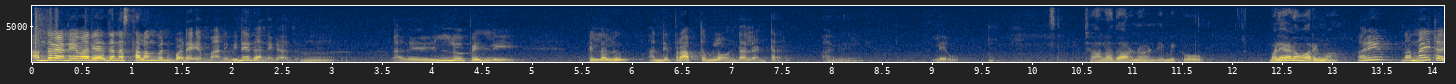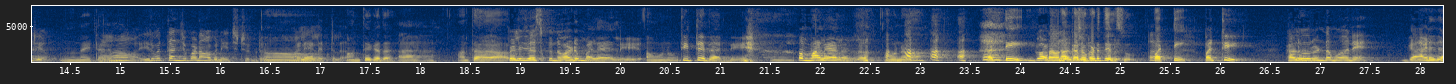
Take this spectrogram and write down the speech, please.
అందరూ అనేవారు ఏదైనా స్థలం కొని పడేయమ్మా అని వినేదాన్ని కాదు. అదే ఇల్లు పెళ్ళి పిల్లలు అన్ని ప్రాప్తంలో ఉండాలంటారు. అవి లేవు. చాలా దారుణం అండి. మీకు మలయాళం అరిమా അറിയും നന്നായിട്ട് അറിയും నన్నైతే ആ ഇരുപത്തഞ്ച് പടം അഭിനയിച്ചിട്ടുണ്ട് മലയാളത്തില് అంతే కదా ఆ. అంత పెళ్లి చేసుకున్నవాడు మలయాళి అవును. తిట్టేదాన్ని మలయాళంలో అవునా పట్టి గొడవలు నాకు అదొకటి తెలుసు పట్టి పట్టి కళూరుండ మోనే గాడిద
